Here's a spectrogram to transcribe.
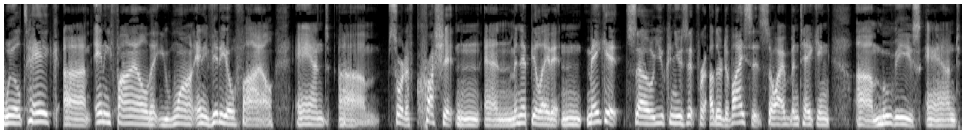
will take um, any file that you want, any video file, and um, sort of crush it and, and manipulate it and make it so you can use it for other devices. So I've been taking um, movies and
